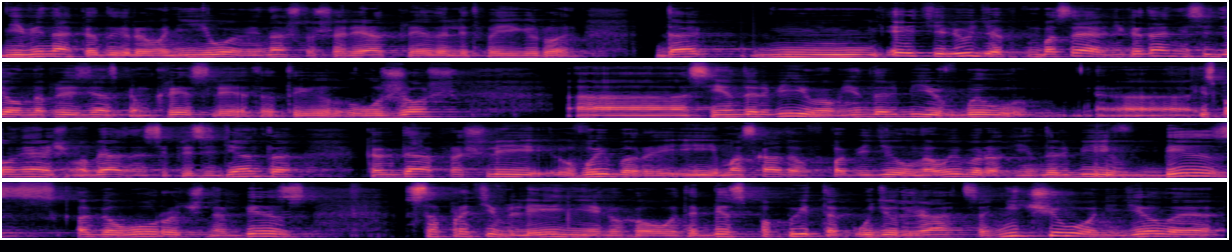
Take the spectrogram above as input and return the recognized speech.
не вина Кадырова, не его вина, что шариат предали твои герои. Да, эти люди, Басаев никогда не сидел на президентском кресле, это ты лжешь. А, с Яндербиевым. Яндербиев был а, исполняющим обязанности президента. Когда прошли выборы и Масхадов победил на выборах, Яндербиев безоговорочно, без сопротивления какого-то, без попыток удержаться, ничего не делая,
